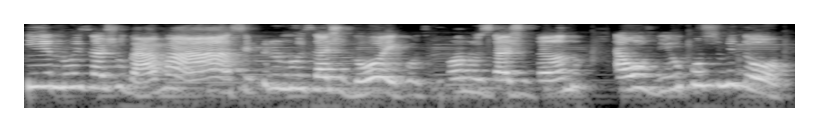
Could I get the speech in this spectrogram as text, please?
que nos ajudava a, sempre nos ajudou e continua nos ajudando a ouvir o consumidor.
